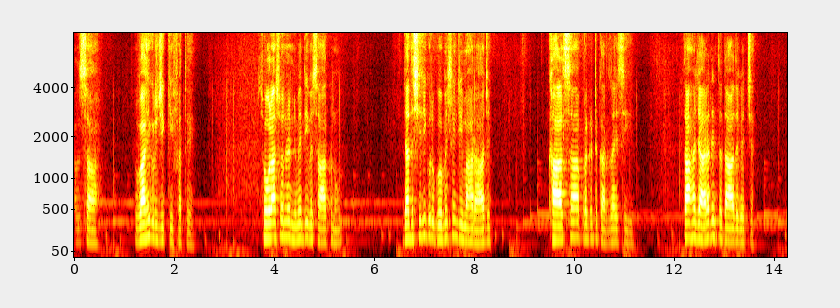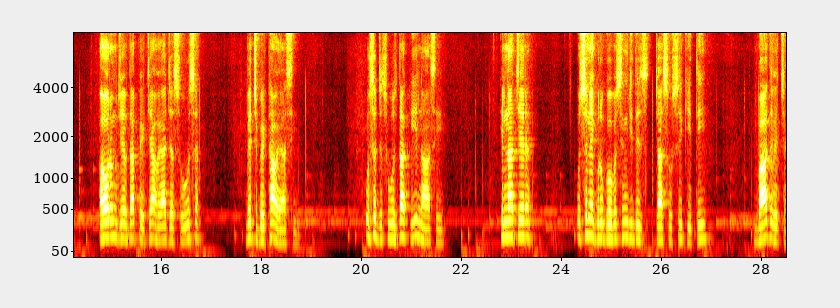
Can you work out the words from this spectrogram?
ਖਾਲਸਾ, ਵਾਹਿਗੁਰੂ ਜੀ ਕੀ ਫਤਿਹ। 1699 ਦੀ ਵਿਸਾਖ ਨੂੰ ਜਦ ਸ੍ਰੀ ਗੁਰੂ ਗੋਬਿੰਦ ਸਿੰਘ ਜੀ ਮਹਾਰਾਜ ਖਾਲਸਾ ਪ੍ਰਗਟ ਕਰ ਰਹੇ ਸੀ, ਤਾਂ ਹਜ਼ਾਰਾਂ ਦੀ ਤਦਾਦ ਵਿੱਚ ਔਰੰਗਜ਼ੇਬ ਦਾ ਭੇਜਿਆ ਹੋਇਆ ਜਾਸੂਸ ਵਿੱਚ ਬੈਠਾ ਹੋਇਆ ਸੀ। ਉਸ ਜਸੂਸ ਦਾ ਕੀ ਨਾਂ ਸੀ? ਕਿੰਨਾ ਚਿਰ ਉਸਨੇ ਗੁਰੂ ਗੋਬਿੰਦ ਸਿੰਘ ਜੀ ਦੀ ਜਾਸੂਸੀ ਕੀਤੀ? ਬਾਅਦ ਵਿੱਚ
